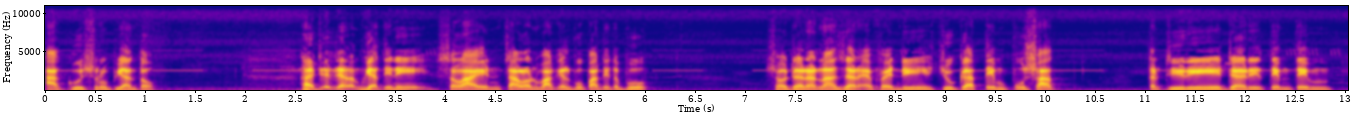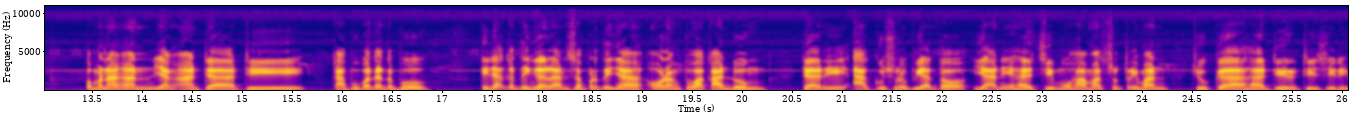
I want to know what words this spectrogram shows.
Agus Rubianto. Hadir dalam giat ini selain calon wakil Bupati Tebu, Saudara Nazar Effendi juga tim pusat terdiri dari tim-tim pemenangan yang ada di Kabupaten Tebu. Tidak ketinggalan sepertinya orang tua kandung dari Agus Rubianto yakni Haji Muhammad Sutriman juga hadir di sini.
